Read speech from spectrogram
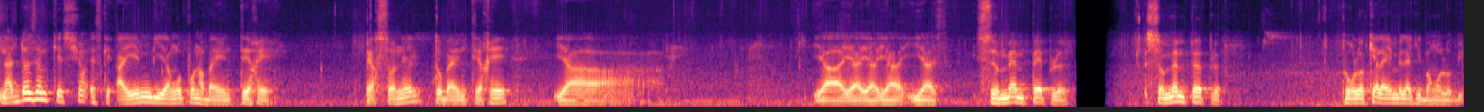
Na deuxième question est ce que ayembi yango mpona baintérêt personnel, tout un intérêt, il y a, il y a, il y a, il y a, il y a ce même peuple, ce même peuple pour lequel Ayembi l'a lobby.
